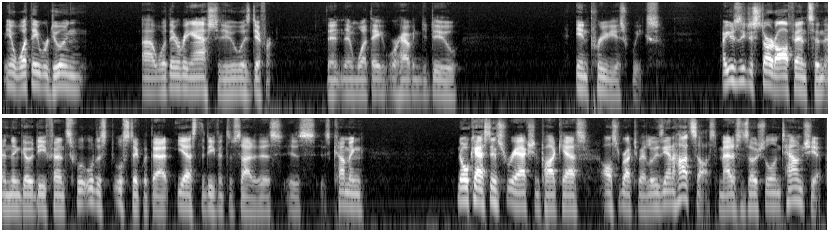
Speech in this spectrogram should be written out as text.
you know, what they were doing, uh, what they were being asked to do was different than, than what they were having to do in previous weeks. I usually just start offense and, and then go defense. We'll, we'll, just we'll stick with that. Yes, the defensive side of this is is coming. Nolecast Instant Reaction Podcast, also brought to you by Louisiana Hot Sauce, Madison Social and Township.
